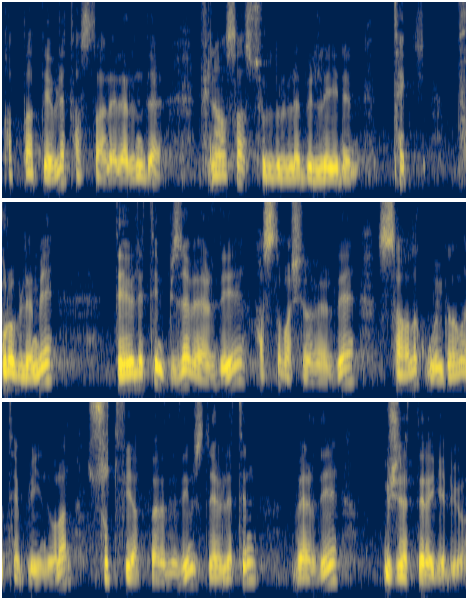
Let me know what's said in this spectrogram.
hatta devlet hastanelerinde finansal sürdürülebilirliğinin tek problemi devletin bize verdiği, hasta başına verdiği sağlık uygulama tebliğinde olan sut fiyatları dediğimiz devletin verdiği ücretlere geliyor.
